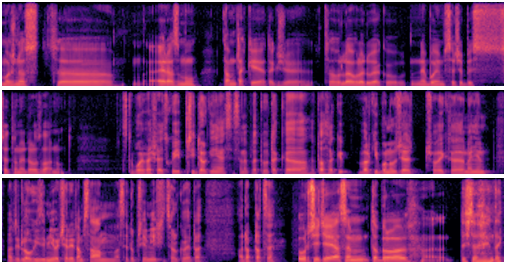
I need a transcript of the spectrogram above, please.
možnost uh, Erasmu tam taky je, takže tohohle ohledu jako nebojím se, že by se to nedalo zvládnout. S tobou ve Švédsku i přítelkyně, jestli se nepletu, tak uh, to je taky velký bonus, že člověk uh, není na ty dlouhé zimní večery tam sám, asi je to příjemnější celkově ta adaptace. Určitě, já jsem, to byl, když to tak,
